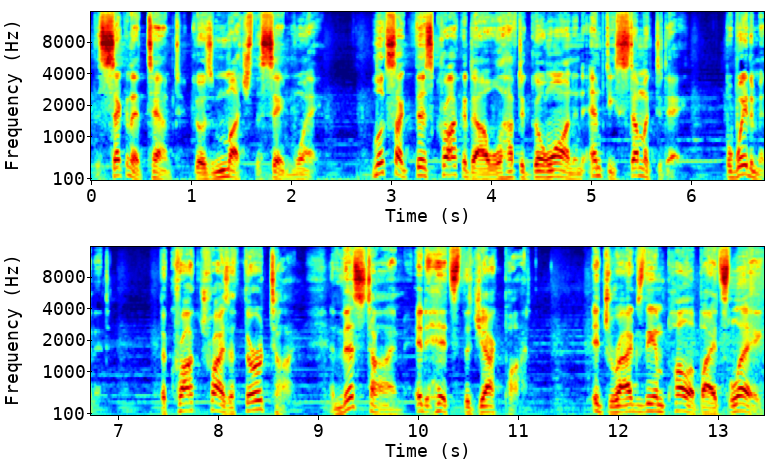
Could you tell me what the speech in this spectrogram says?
The second attempt goes much the same way. Looks like this crocodile will have to go on an empty stomach today. But wait a minute. The croc tries a third time, and this time it hits the jackpot. It drags the impala by its leg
